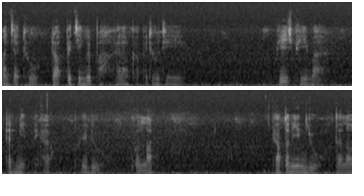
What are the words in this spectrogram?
มันจะถูก drop ไปจริงหรือเปล่า ให้เรากลับไปดูที่ php มา admin นะครับ เพื่อดูผลลัพธ์ครับ ตอนนี้ยังอยู่ แต่เรา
